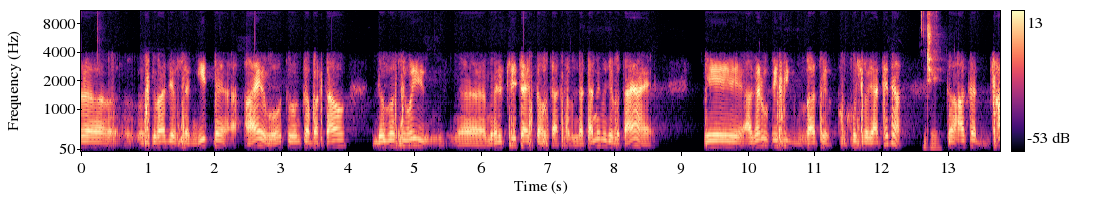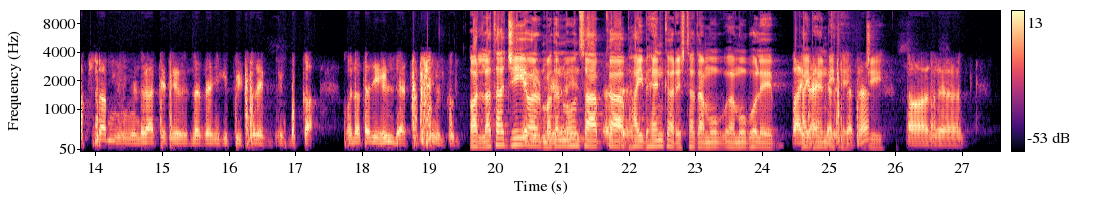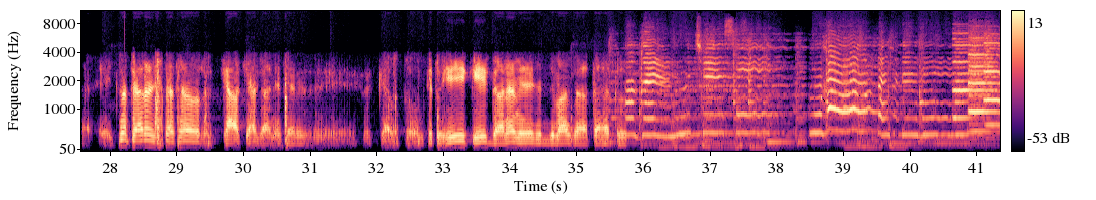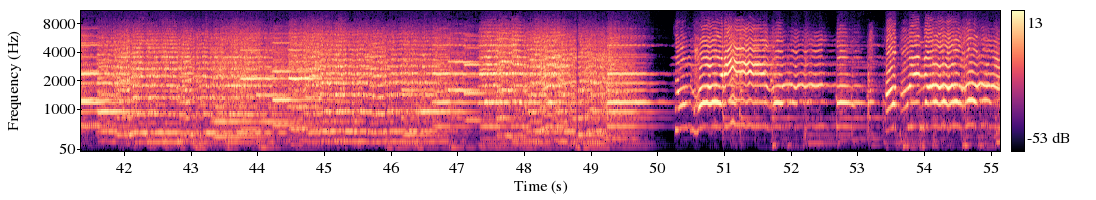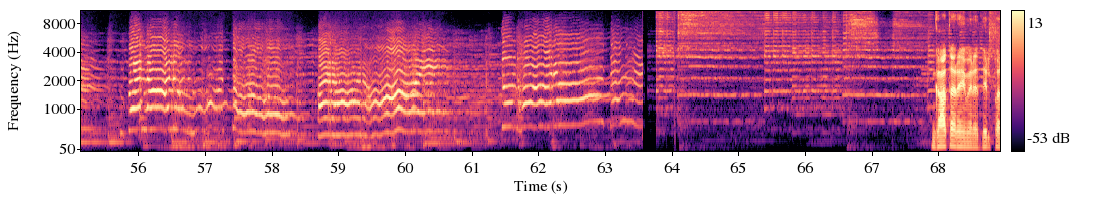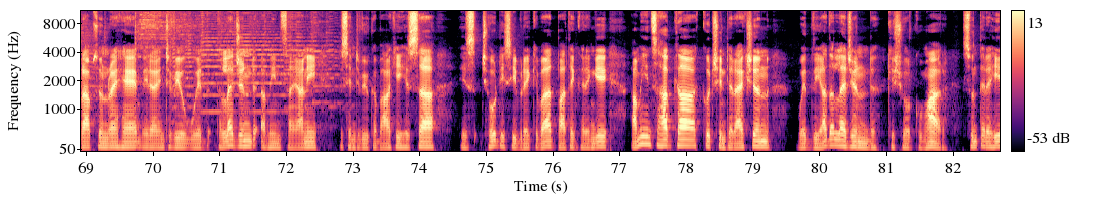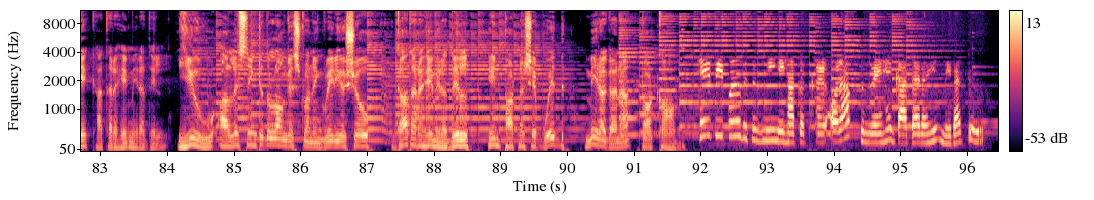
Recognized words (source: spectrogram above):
उसके बाद जब संगीत में आए वो तो उनका बर्ताव लोगों से वही मिलिट्री टाइप का होता था। लता ने मुझे बताया है कि अगर वो किसी बात पे खुश हो जाते ना जी। तो आकर झप सब लगाते थे लता जी की पीठ पर एक, एक बुक्का और लता जी हिल जाती थी बिल्कुल। और लता जी और मदन मोहन साहब का भाई बहन का रिश्ता था मुँह भोले भाई बहन भी थे। जी। और इतना प्यारा रिश्ता था और क्या क्या गाने थे क्या बताऊँ उनके तो एक एक गाना मेरे जब दिमाग में आता है तो। गाता रहे मेरा दिल पर आप सुन रहे हैं मेरा interview with the legend Amin Sayani. इस इंटरव्यू का बाकी हिस्सा इस छोटी सी ब्रेक के बाद बातें करेंगे अमीन साहब का कुछ interaction with the other legend Kishore Kumar. सुनते रहिए गाता रहे मेरा दिल। You are listening to the longest running radio show, Gata Rahe Mera Dil, in partnership with Miragana.com. Hey people, this is me Neha Kakkar और आप सुन रहे हैं गाता रहे मेरा दिल।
